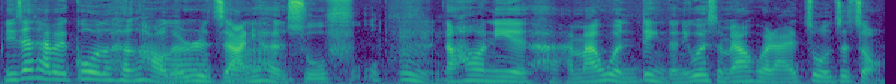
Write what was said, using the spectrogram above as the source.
你在台北过得很好的日子啊，你很舒服，嗯，然后你也还还蛮稳定的，你为什么要回来做这种，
